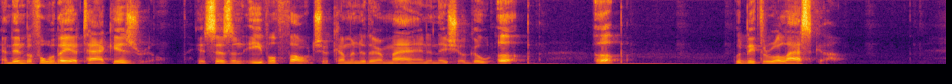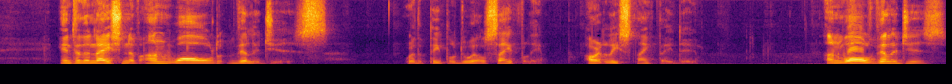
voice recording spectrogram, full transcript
And then before they attack Israel, it says, An evil thought shall come into their mind, and they shall go up. Up would be through Alaska. Into the nation of unwalled villages where the people dwell safely, or at least think they do. Unwalled villages,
